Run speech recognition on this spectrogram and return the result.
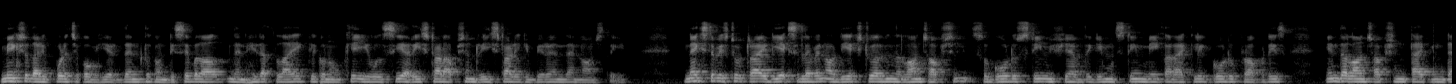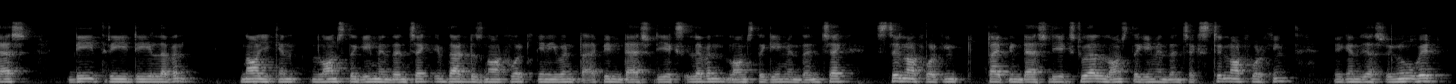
Make sure that you put a check over here then click on disable all then hit apply click on ok you will see a restart option restart your computer and then launch the game. Next step is to try dx11 or dx12 in the launch option. So go to steam if you have the game on steam make a right click go to properties. In the launch option type in dash d3 d11 now you can launch the game and then check. If that does not work you can even type in dash dx11 launch the game and then check. Still not working type in dash dx12 launch the game and then check. Still not working. You can just remove it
